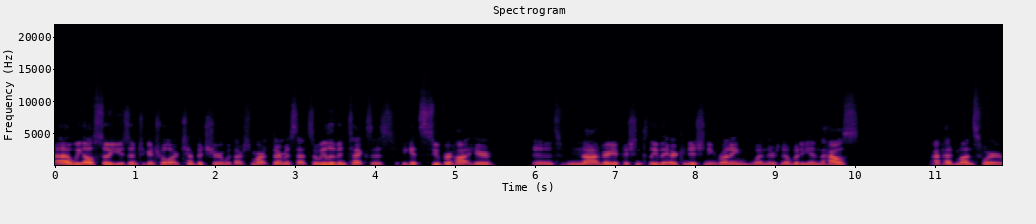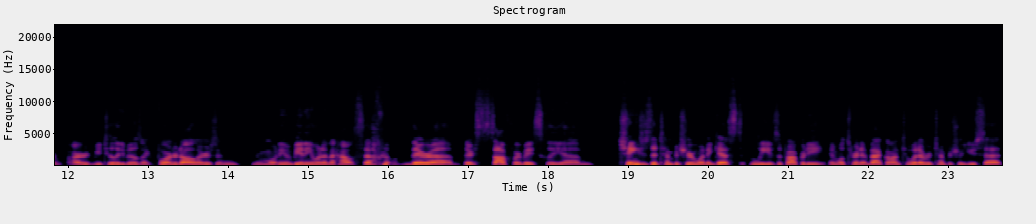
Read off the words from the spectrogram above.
Uh, we also use them to control our temperature with our smart thermostat. So we live in Texas. It gets super hot here, and it's not very efficient to leave the air conditioning running when there's nobody in the house. I've had months where our utility bill is like four hundred dollars, and there won't even be anyone in the house. So their uh, their software basically um, changes the temperature when a guest leaves the property and we'll turn it back on to whatever temperature you set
